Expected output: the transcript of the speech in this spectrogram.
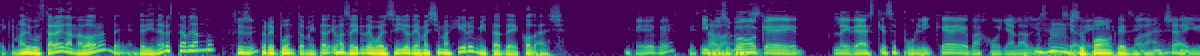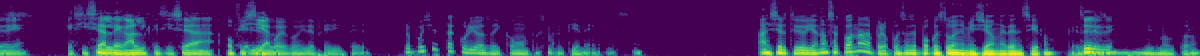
hay que más gustar el ganador de, de dinero, estoy hablando. Sí, sí. Pero el punto, mitad iba a salir de bolsillo de Mashima Hiro y mitad de Kodansha. Ok, ok. Y pues supongo que la idea es que se publique bajo ya la licencia supongo de, que de sí. Kodansha y, Y, de pues, que sí sea legal, que sí sea el oficial. juego y de Fairy Tail. Pero pues sí está curioso y cómo pues mantienen eso. Ah, es cierto, yo ya no sacó nada, pero pues hace poco estuvo en emisión Eden Zero, que es Sí, sí, mismo autor.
